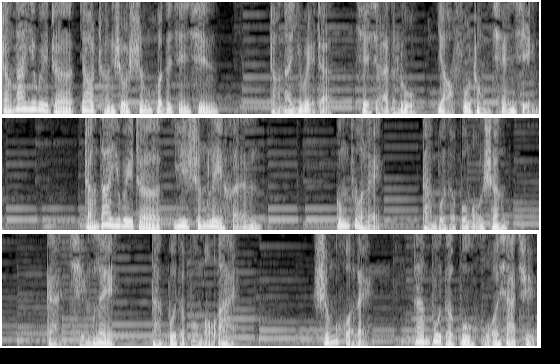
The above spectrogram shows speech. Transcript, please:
长大意味着要承受生活的艰辛，长大意味着接下来的路要负重前行，长大意味着一生泪痕，工作累，但不得不谋生；感情累，但不得不谋爱；生活累，但不得不活下去。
